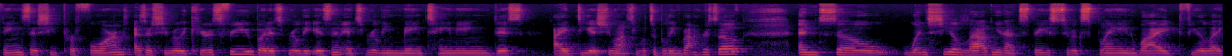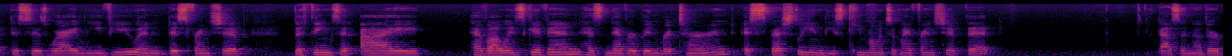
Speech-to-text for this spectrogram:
things that she performs as if she really cares for you, but it's really isn't. It's really maintaining this idea she wants people to believe about herself. And so when she allowed me that space to explain why I feel like this is where I leave you and this friendship, the things that I have always given has never been returned, especially in these key moments of my friendship that that's another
